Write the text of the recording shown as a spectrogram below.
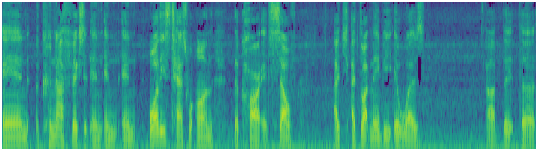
And could not fix it. And and and all these tests were on the car itself. I, I thought maybe it was uh, the the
